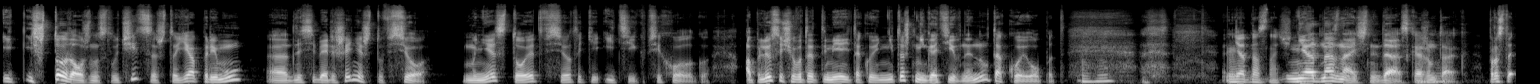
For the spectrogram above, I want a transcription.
И, и что должно случиться, что я приму э, для себя решение, что все, мне стоит все-таки идти к психологу. А плюс еще вот это имеет такой не то что негативный, ну такой опыт. Угу. Неоднозначный. Неоднозначный, да, скажем угу. так. Просто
